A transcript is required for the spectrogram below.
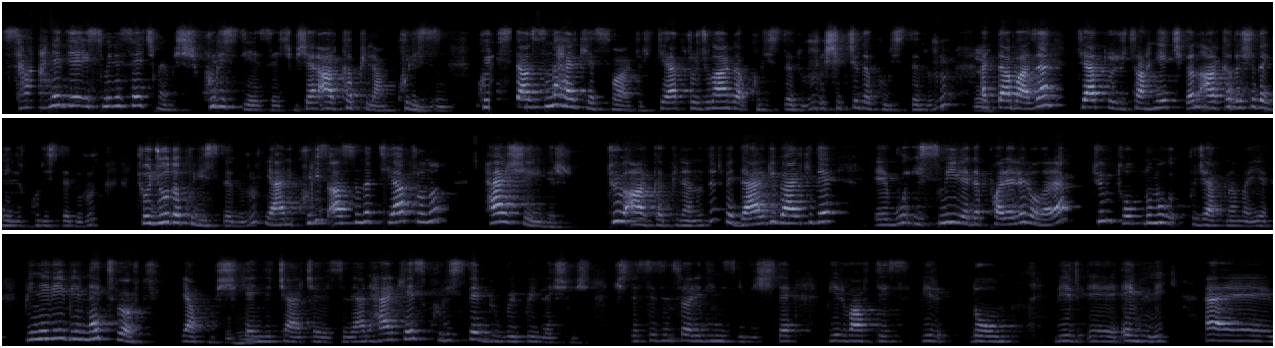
sahne diye ismini seçmemiş. Kulis diye seçmiş. Yani arka plan, kulis. Hı. Kuliste aslında herkes vardır. Tiyatrocular da kuliste durur, ışıkçı da kuliste durur. Evet. Hatta bazen tiyatrocu sahneye çıkan arkadaşı da gelir kuliste durur. Çocuğu da kuliste durur. Yani kulis aslında tiyatronun her şeyidir. Tüm arka planıdır ve dergi belki de e, bu ismiyle de paralel olarak tüm toplumu kucaklamayı, bir nevi bir network yapmış hı hı. kendi çerçevesinde. Yani herkes kuliste bir, birleşmiş. İşte sizin söylediğiniz gibi işte bir vaftiz, bir doğum, bir e, evlilik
